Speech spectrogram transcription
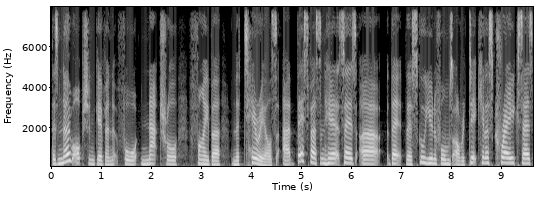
There's no option given for natural fibre materials. Uh, this person here says uh, that the school uniforms are ridiculous. Craig says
